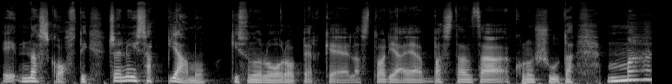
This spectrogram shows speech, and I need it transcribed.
eh, nascosti, cioè noi sappiamo chi sono loro perché la storia è abbastanza conosciuta, ma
